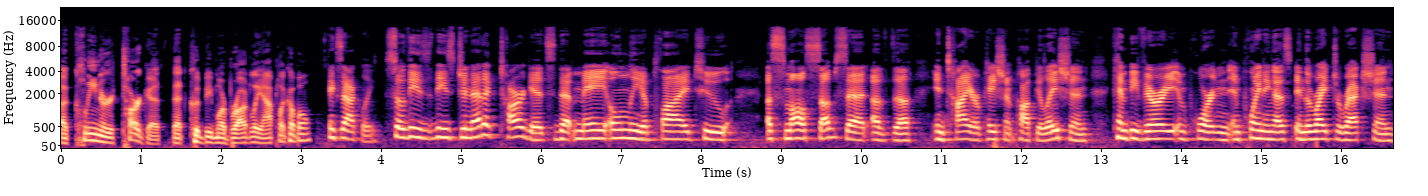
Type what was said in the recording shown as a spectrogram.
a cleaner target that could be more broadly applicable. Exactly. So these these genetic targets that may only apply to a small subset of the entire patient population can be very important in pointing us in the right direction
